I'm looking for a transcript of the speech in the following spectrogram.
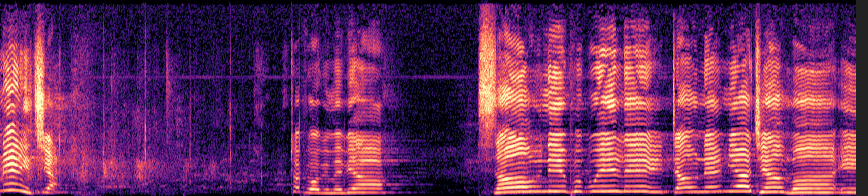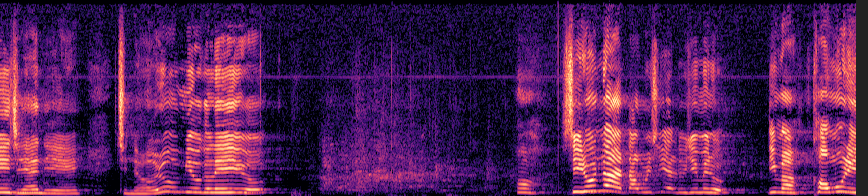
နင်းနေကြ ထပ်ပြောပြမယ်ဗျာဆောင်းနေပပွေးလေးတောင်းနေမြချမ်းမအေးချမ်းနေကျွန်တော်တို့မြို့ကလေးကိုဟာစီရိုးနာတာဝန်ရှိတဲ့လူချင်းမင်းတို့ဒီမှာခေါင်းမိုးတွေ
